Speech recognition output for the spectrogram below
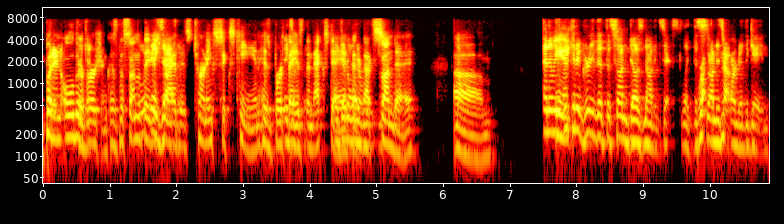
but an older Okay. version because the son that they describe Exactly. is turning 16. His birthday is the next day. that- that's version. Sunday. Um, And I mean, we can agree that the sun does not exist. Like the Right, sun is no. part of the game.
